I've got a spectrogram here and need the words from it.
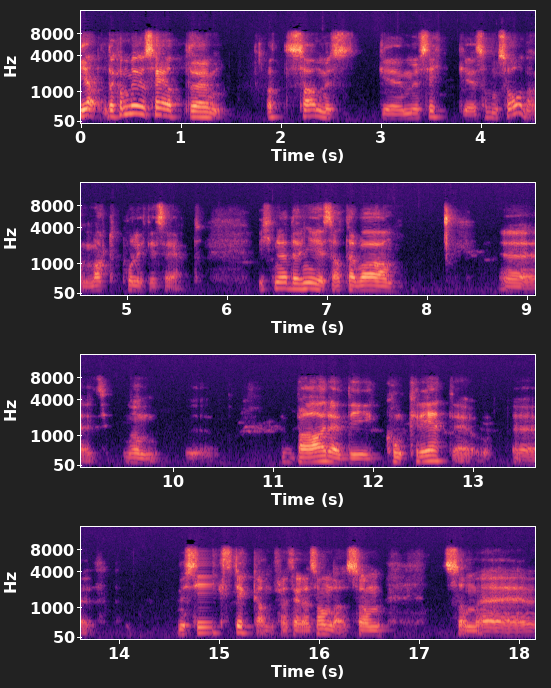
Ja, da kan vi jo si at, eh, at samisk musikk som sådan ble politisert ikke nødvendigvis at det var eh, noen bare de konkrete eh, musikkstykkene si det sånn som, som eh,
